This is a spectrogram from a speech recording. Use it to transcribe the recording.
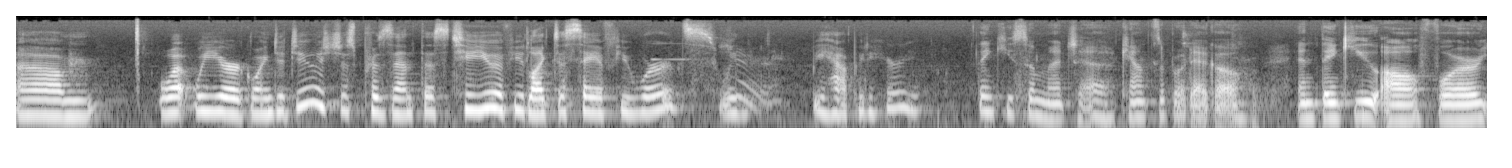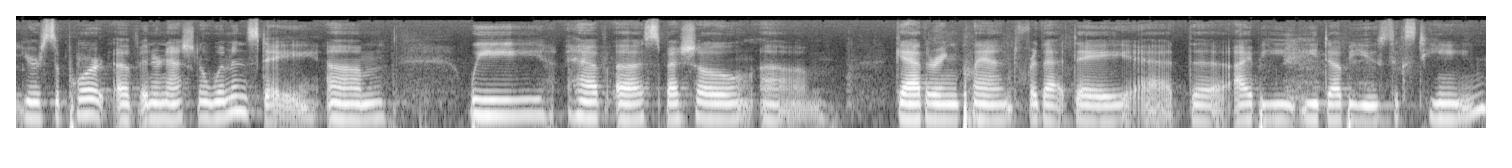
um, what we are going to do is just present this to you. If you'd like to say a few words, we'd be happy to hear you. Thank you so much, uh, Councilor Borrego, and thank you all for your support of International Women's Day. Um, we have a special um, gathering planned for that day at the IBEW 16,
